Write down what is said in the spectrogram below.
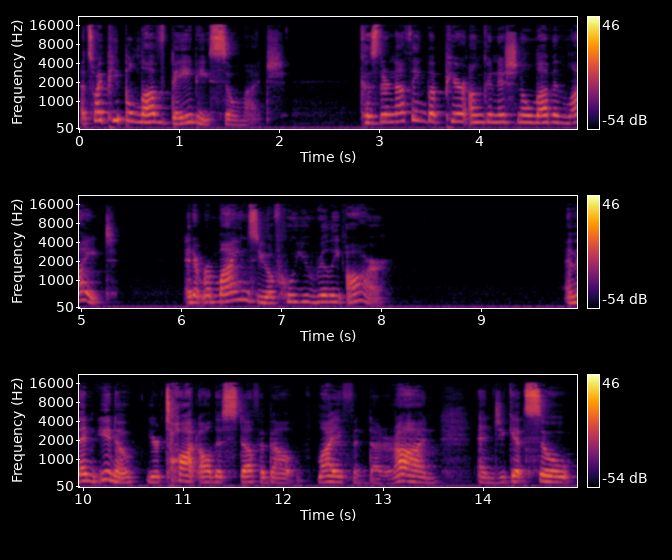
That's why people love babies so much. Because they're nothing but pure unconditional love and light. And it reminds you of who you really are. And then, you know, you're taught all this stuff about life and da da da, and, and you get so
